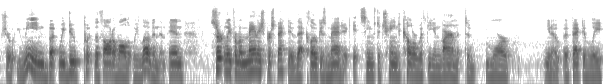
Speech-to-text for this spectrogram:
sure what you mean, but we do put the thought of all that we love in them. And certainly from a mannish perspective, that cloak is magic. It seems to change color with the environment to more, you know, effectively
